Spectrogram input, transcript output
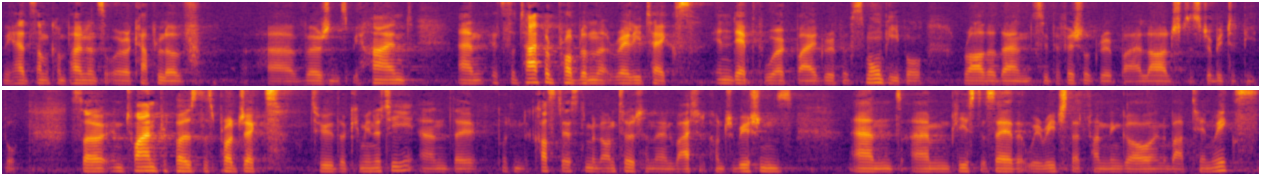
We had some components that were a couple of uh, versions behind, and it's the type of problem that really takes in-depth work by a group of small people rather than superficial group by a large distributed people. So Entwine proposed this project to the community, and they put in a cost estimate onto it, and they invited contributions. And I'm pleased to say that we reached that funding goal in about 10 weeks,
